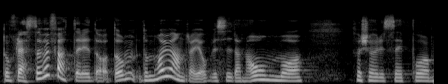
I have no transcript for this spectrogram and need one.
De flesta författare idag de, de har ju andra jobb vid sidan om och försörjer sig på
